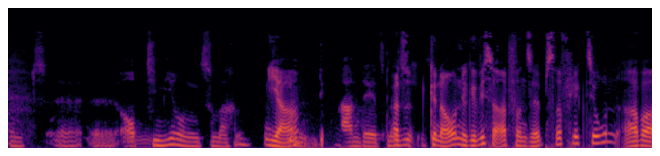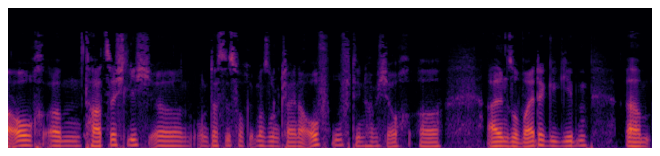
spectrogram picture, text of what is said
und äh, äh, Optimierungen zu machen. Ja. Rahmen, der jetzt Also ist. genau, eine gewisse Art von Selbstreflexion, aber auch ähm, tatsächlich, äh, und das ist auch immer so ein kleiner Aufruf, den habe ich auch äh, allen so weitergegeben, ähm,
